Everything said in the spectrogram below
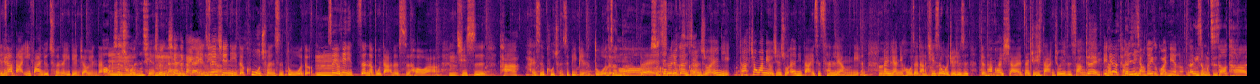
你只要打一发，你就存了一点胶原蛋白，哦，是存钱，存钱的概念。所以其实你的库存是多的，嗯，所以有天你真的不打的时候啊，嗯，其实它还是库存是比别人多的，真的，对，是真的。所以就跟客人说，哎，你他像外面有些人说，哎，你打一次撑两年，那你两年后再打。其实我觉得就是等它快下来再继续打，你就一直上去。对，一定要唐医师讲到一个观念了。那你怎么知道它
